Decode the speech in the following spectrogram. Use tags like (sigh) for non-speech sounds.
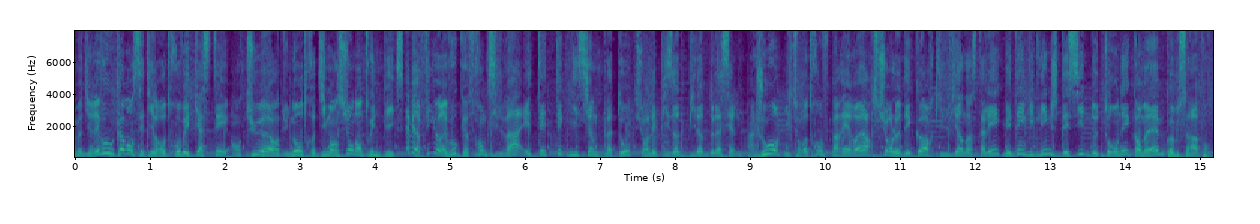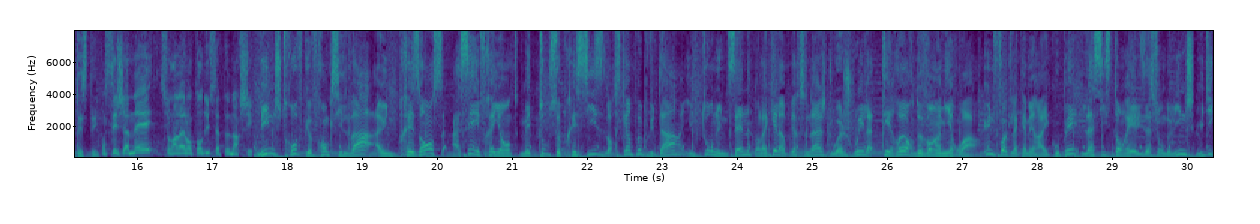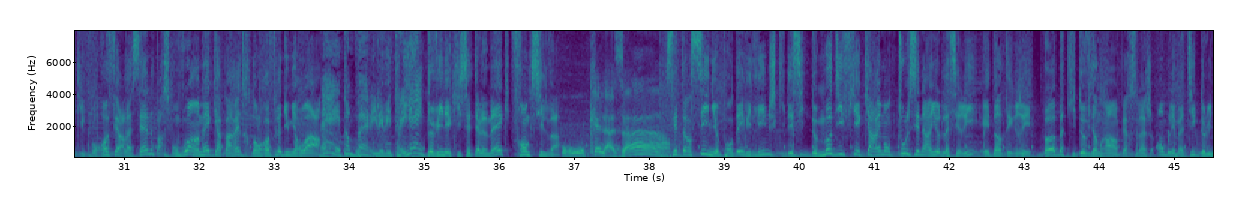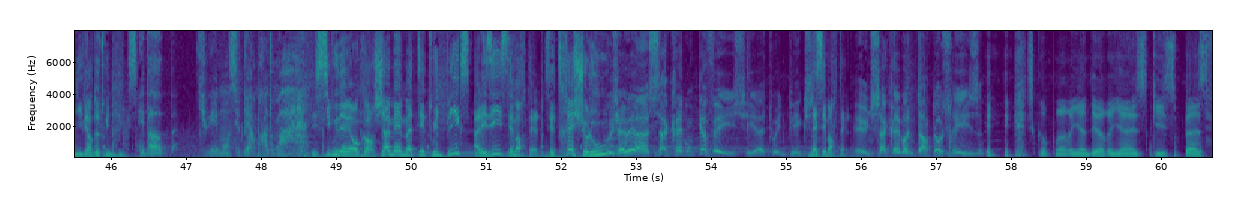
Me direz-vous, comment s'est-il retrouvé casté en tueur d'une autre dimension dans Twin Peaks? Eh bien, figurez-vous que Frank Silva était technicien de plateau sur l'épisode pilote de la série. Un jour, il se retrouve par erreur sur le décor qu'il vient d'installer, mais David Lynch décide de tourner quand même, comme ça, pour tester. On sait jamais, sur un malentendu ça peut marcher. Lynch trouve que Frank Silva a une présence assez effrayante, mais tout se précise lorsqu'un peu plus tard, il tourne une scène dans laquelle un personnage doit jouer la terreur devant un miroir. Une fois que la caméra est coupée, l'assistant réalisation de Lynch lui dit qu'il faut refaire la scène parce qu'on voit un mec apparaître dans le reflet du miroir. Hé, ton père, il est vitrier Devinez qui c'était le mec? Frank Silva. Oh, quel hasard C'est un signe pour David Lynch qui décide de modifier carrément tout le scénario de la série et d'intégrer Bob qui deviendra un personnage emblématique de l'univers de Twin Peaks. Et Bob, tu es mon super bras droit. Et si vous n'avez encore jamais maté Twin Peaks, allez-y, c'est mortel. C'est très chelou, J'avais un sacré bon café ici à Twin Peaks. mais c'est mortel. Et une sacrée bonne tarte aux cerises. (laughs) Je comprends rien de rien à ce qui se passe.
